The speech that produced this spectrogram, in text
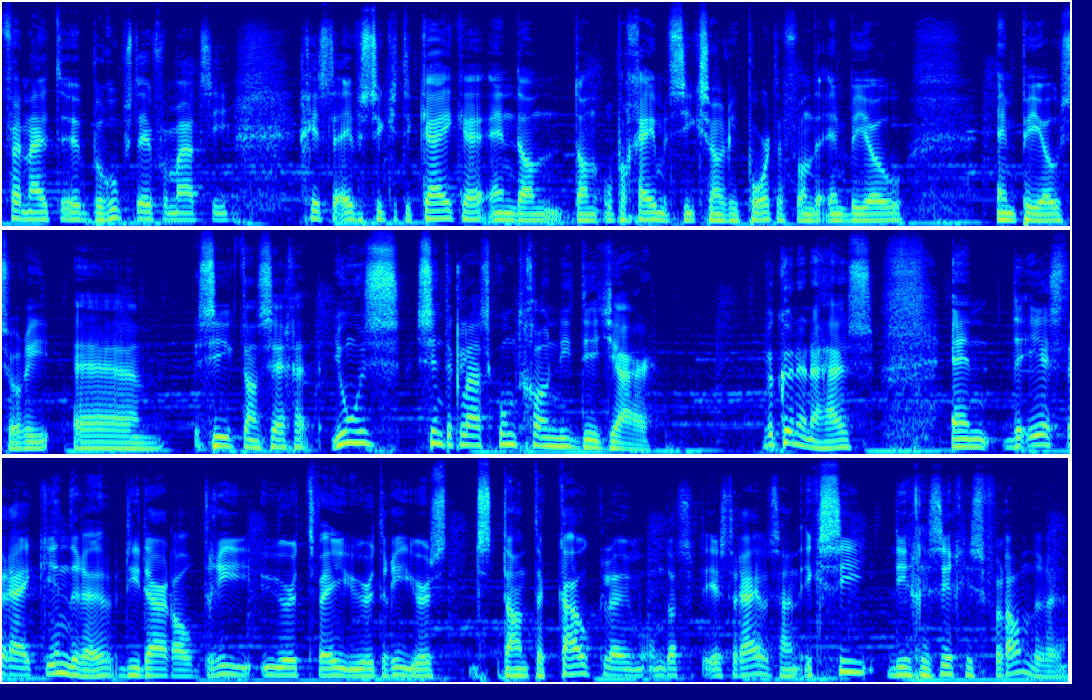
vanuit de beroepsdeformatie gisteren even een stukje te kijken. En dan, dan op een gegeven moment zie ik zo'n reporter van de NPO, NPO sorry, uh, zie ik dan zeggen... jongens, Sinterklaas komt gewoon niet dit jaar. We kunnen naar huis. En de eerste rij kinderen die daar al drie uur, twee uur, drie uur staan te koukleumen... omdat ze op de eerste rij staan. Ik zie die gezichtjes veranderen.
